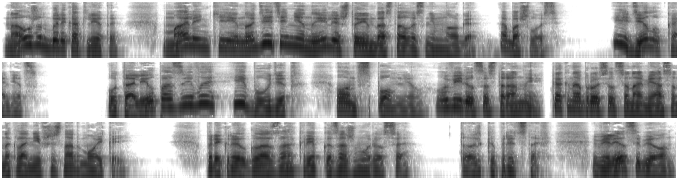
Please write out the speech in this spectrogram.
На ужин были котлеты. Маленькие, но дети не ныли, что им досталось немного. Обошлось. И делу конец. Утолил позывы и будет. Он вспомнил, увидел со стороны, как набросился на мясо, наклонившись над мойкой. Прикрыл глаза, крепко зажмурился. «Только представь», — велел себе он,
